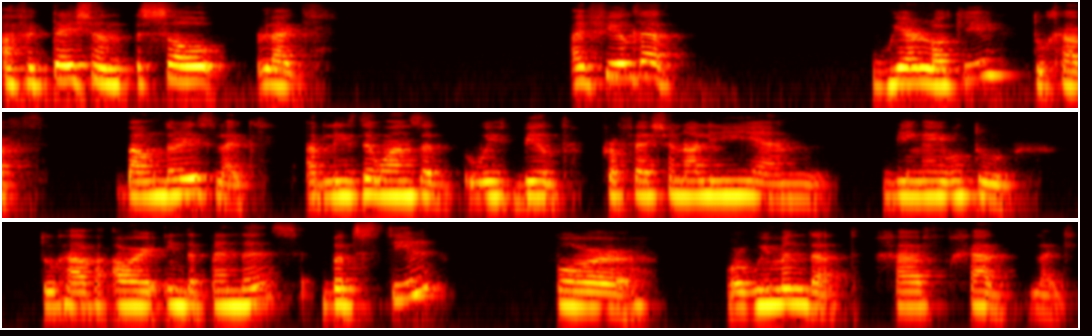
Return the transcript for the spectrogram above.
affectation. So like i feel that we are lucky to have boundaries like at least the ones that we've built professionally and being able to to have our independence but still for for women that have had like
